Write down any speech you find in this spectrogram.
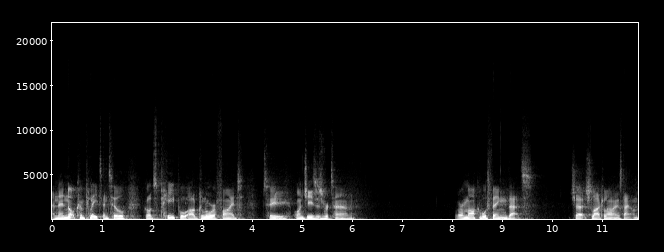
And they're not complete until God's people are glorified too on Jesus' return. What a remarkable thing that church like Lionsdown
